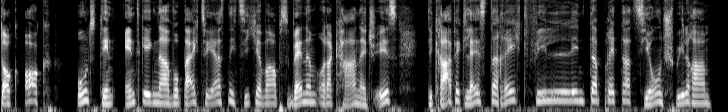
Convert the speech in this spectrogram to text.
Doc Ock und den Endgegner, wobei ich zuerst nicht sicher war, ob es Venom oder Carnage ist. Die Grafik lässt da recht viel Interpretationsspielraum.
